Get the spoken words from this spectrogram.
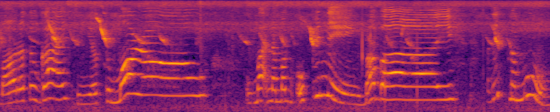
tomorrow to guys. See you tomorrow. Uma na mag-opening. Bye-bye. Alit na mo.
